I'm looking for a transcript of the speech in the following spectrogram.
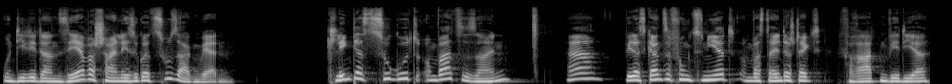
und die dir dann sehr wahrscheinlich sogar zusagen werden. Klingt das zu gut, um wahr zu sein? Ja, wie das Ganze funktioniert und was dahinter steckt, verraten wir dir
